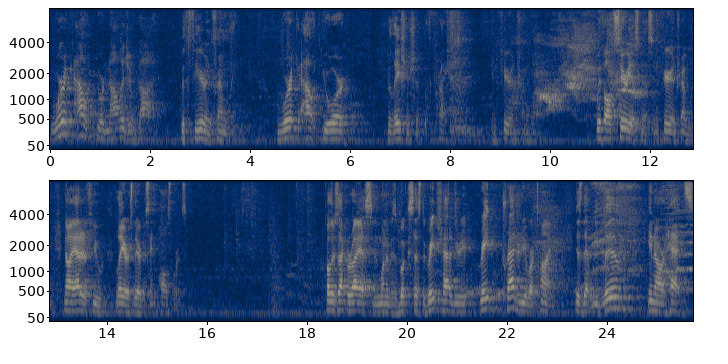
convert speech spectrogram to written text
Work out your knowledge of God with fear and trembling. Work out your relationship with Christ in fear and trembling. With all seriousness in fear and trembling. Now, I added a few layers there to St. Paul's words. Father Zacharias, in one of his books, says the great tragedy, great tragedy of our time is that we live in our heads.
